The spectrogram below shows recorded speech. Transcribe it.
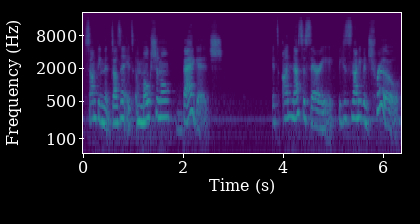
something that doesn't, it's emotional baggage. It's unnecessary because it's not even true.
